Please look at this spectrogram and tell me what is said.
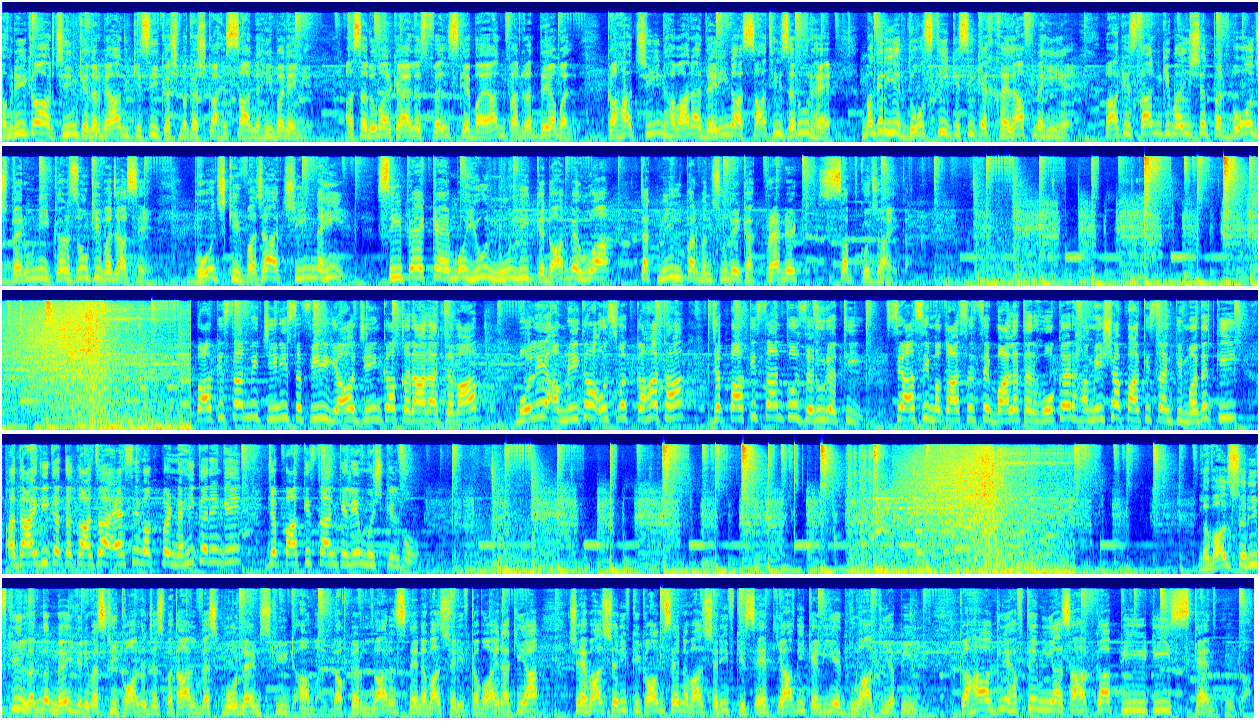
امریکہ اور چین کے درمیان کسی کشمکش کا حصہ نہیں بنیں گے۔ اسد عمر کا ایلس فیلز کے بیان پر رد عمل۔ کہا، چین ہمارا دیرینہ ساتھی ضرور ہے، مگر یہ دوستی کسی کے خلاف نہیں ہے۔ پاکستان کی معیشت پر بوجھ بیرونی قرضوں کی وجہ سے۔ بوجھ کی وجہ چین نہیں۔ سی پیک کا ایم او یو نون لیگ کے دور میں ہوا۔ تکمیل پر منصوبے کا کریڈٹ سب کو جائے گا۔ پاکستان میں چینی سفیر یاو جینگ کا قرارہ جواب۔ بولے، امریکہ اس وقت کہا تھا جب پاکستان کو ضرورت تھی؟ سیاسی مقاصد سے بالا تر ہو کر ہمیشہ پاکستان کی مدد کی۔ ادائیگی کا تقاضا ایسے وقت پر نہیں کریں گے جب پاکستان کے لیے مشکل ہو۔ نواز شریف کی لندن میں یونیورسٹی کالج اسپتال ویسٹ مورلینڈ سٹریٹ آمد۔ ڈاکٹر لارنس نے نواز شریف کا معائنہ کیا۔ شہباز شریف کی قوم سے نواز شریف کی صحت یابی کے لیے دعا کی اپیل۔ کہا، اگلے ہفتے میاں صاحب کا پی ای ٹی سکین ہوگا۔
